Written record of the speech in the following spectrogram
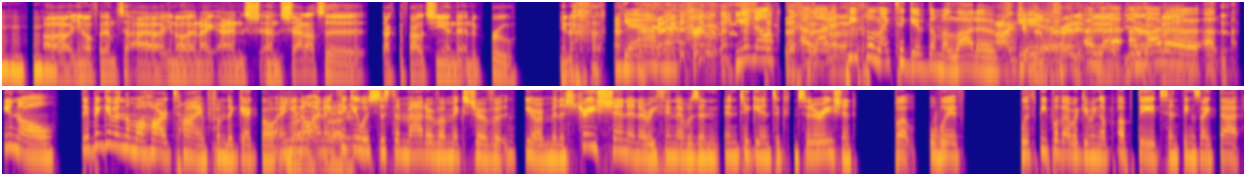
mhm, mhm. Uh, you know, for them to, uh, you know, and I and and shout out to Dr. Fauci and, and the crew. You know, Yeah, man. you know, a lot of people like to give them a lot of. I give them credit, a, man. lo- a Yeah, lot man. of, uh, you know, they've been giving them a hard time from the get go, and you know, Right, and I think it was just a matter of a mixture of uh, your administration and everything that was in, in taken into consideration. But with with people that were giving up updates and things like that,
